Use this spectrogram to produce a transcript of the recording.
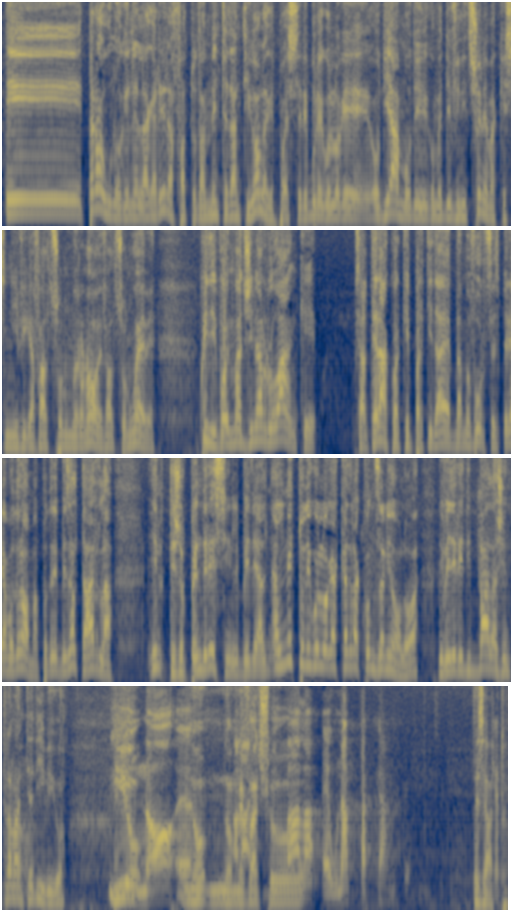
E... Però uno che nella carriera ha fatto talmente tanti gol che può essere pure quello che odiamo de- come definizione, ma che significa falso numero 9, falso 9. Quindi puoi immaginarlo anche salterà qualche partita Ebam, forse speriamo di no, ma potrebbe saltarla. Io ti sorprenderesti nel vedere, al, al, netto di quello che accadrà con Zaniolo, eh, di vedere Di Bala centravanti no. atipico. Io no, eh, no non allora, mi faccio. Di Bala è un attaccante. Esatto. Cioè,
